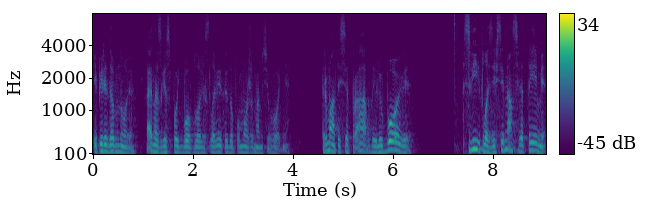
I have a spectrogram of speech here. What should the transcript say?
і передо мною. Хай нас Господь Бог благословить і допоможе нам сьогодні. Триматися правди, любові, світла зі всіма святими,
